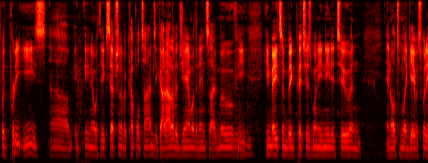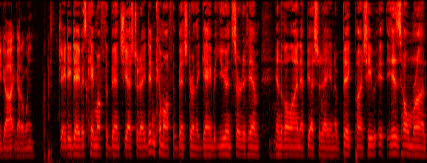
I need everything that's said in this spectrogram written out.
with pretty ease, um, you know, with the exception of a couple times he got out of a jam with an inside move. Mm-hmm. He he made some big pitches when he needed to, and and ultimately gave us what he got and got a win. J.D. Davis came off the bench yesterday. Didn't come off the bench during the game, but you inserted him mm-hmm. into the lineup yesterday in a big punch. He his home run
